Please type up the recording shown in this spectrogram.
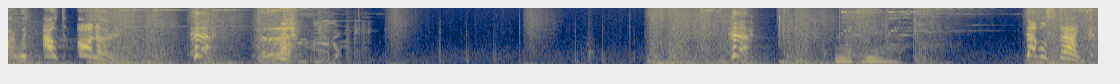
are without honor! Look here. Double strike! like.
